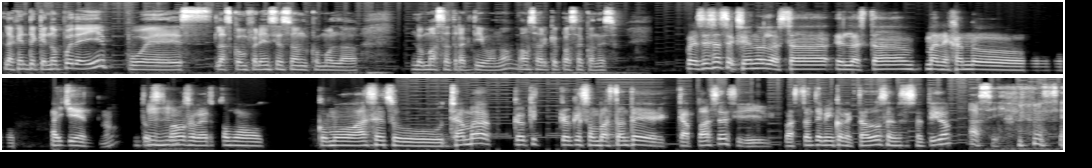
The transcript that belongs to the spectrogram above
la gente que no puede ir, pues las conferencias son como la- lo más atractivo, ¿no? Vamos a ver qué pasa con eso. Pues esa sección la está, la está manejando IGN, ¿no? Entonces vamos a ver cómo, cómo hacen su chamba. Creo que, creo que son bastante capaces y bastante bien conectados en ese sentido. Ah, sí. sí.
